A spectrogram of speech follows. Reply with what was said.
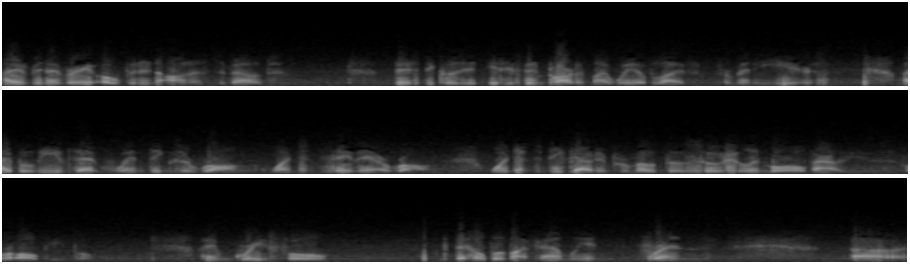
I have been very open and honest about this because it, it has been part of my way of life for many years. I believe that when things are wrong, one should say they are wrong. One should speak out and promote those social and moral values for all people. I am grateful with the help of my family and friends, uh,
